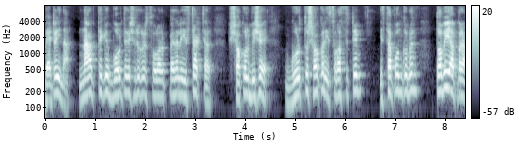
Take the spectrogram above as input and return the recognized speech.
ব্যাটারি না নাট থেকে বোর্ড থেকে শুরু করে সোলার প্যানেলের স্ট্রাকচার সকল বিষয়ে গুরুত্ব সহকারে সোলার সিস্টেম স্থাপন করবেন। তবেই আপনারা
